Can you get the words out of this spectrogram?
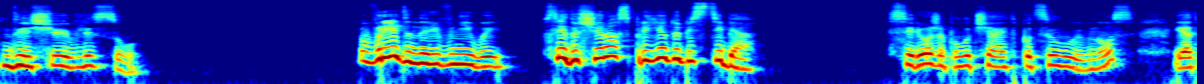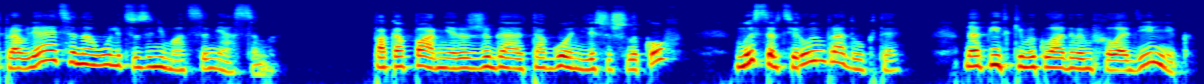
Да еще и в лесу. Вреден и ревнивый. В следующий раз приеду без тебя. Сережа получает поцелуй в нос и отправляется на улицу заниматься мясом. Пока парни разжигают огонь для шашлыков, мы сортируем продукты. Напитки выкладываем в холодильник,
